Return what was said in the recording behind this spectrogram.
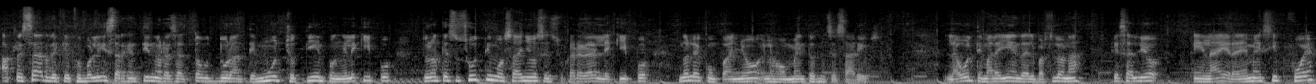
A pesar de que el futbolista argentino resaltó durante mucho tiempo en el equipo, durante sus últimos años en su carrera el equipo no le acompañó en los momentos necesarios. La última leyenda del Barcelona que salió en la era de Messi fue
